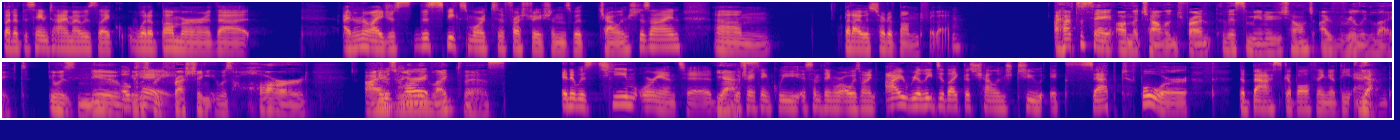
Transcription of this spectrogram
but at the same time i was like what a bummer that i don't know i just this speaks more to frustrations with challenge design um but i was sort of bummed for them I have to say, on the challenge front, this immunity challenge I really liked. It was new. Okay. It was refreshing. It was hard. I was really hard. liked this. and it was team oriented, Yes. which I think we is something we're always wanting. I really did like this challenge too, except for the basketball thing at the Yeah. end.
